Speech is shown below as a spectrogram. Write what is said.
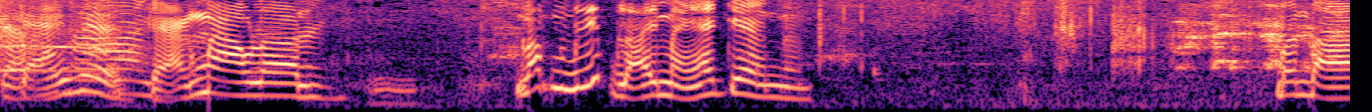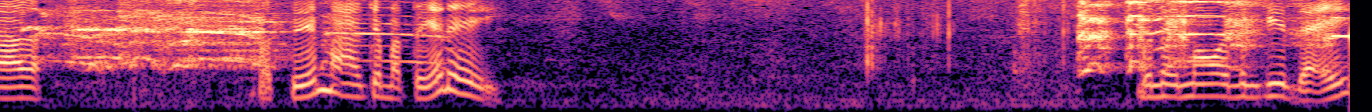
Cạn ha. cản mau lên lắp bếp lại mẹ trơn nè bên bà bà tỉa ma cho bà tỉa đi. Bên đây môi bên kia để.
